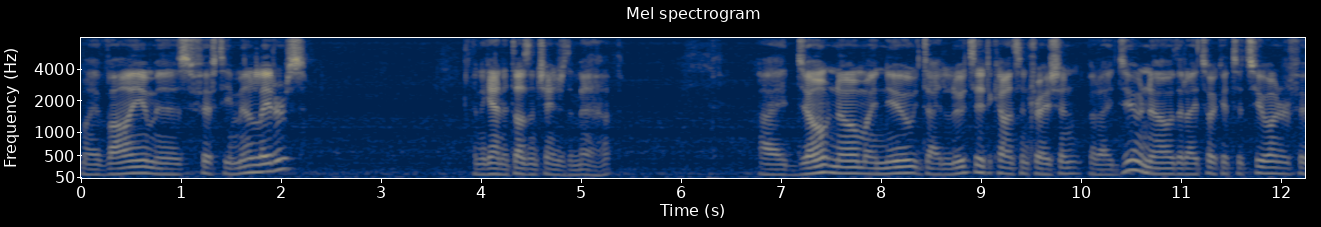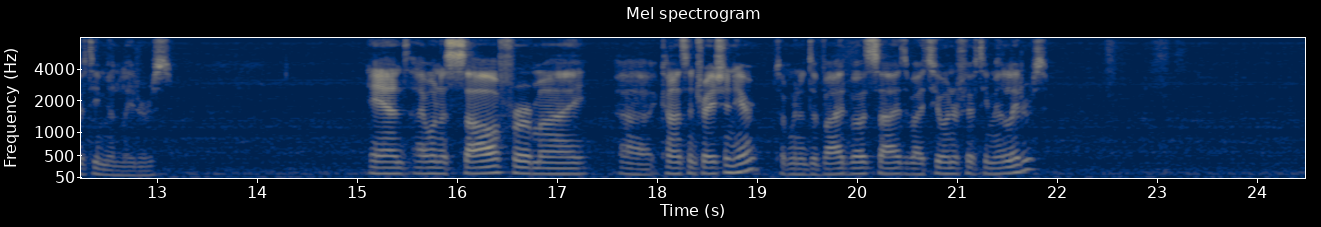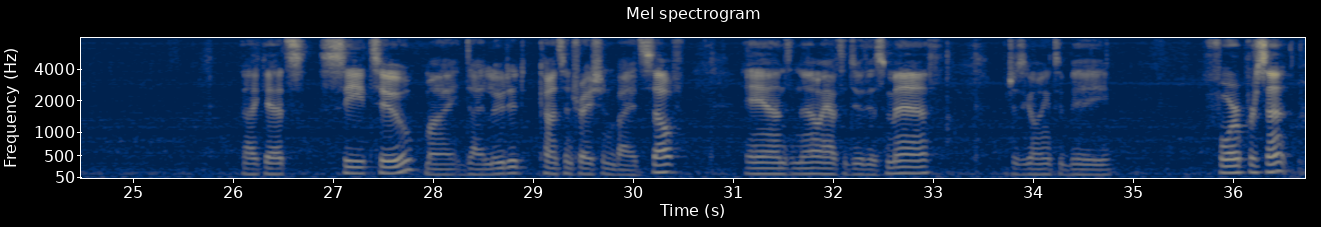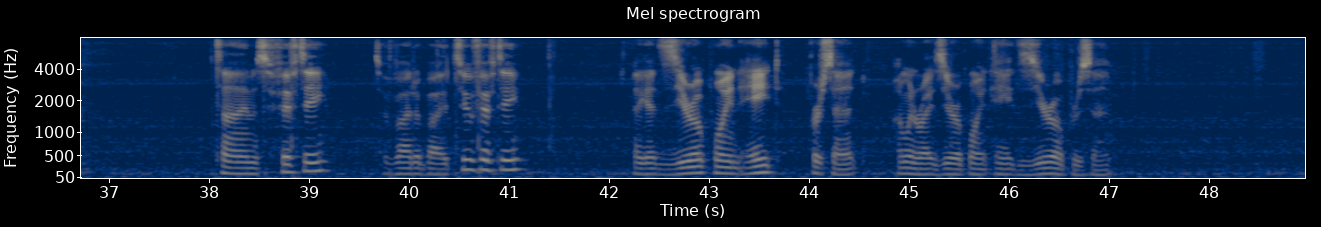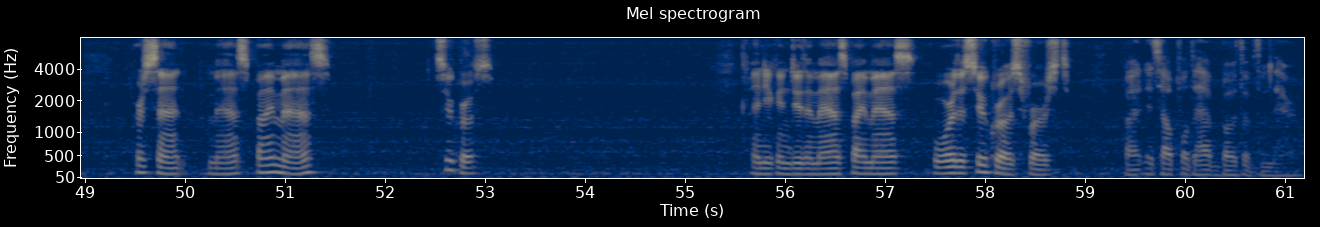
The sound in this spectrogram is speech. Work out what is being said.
My volume is 50 milliliters. And again, it doesn't change the math. I don't know my new diluted concentration, but I do know that I took it to 250 milliliters. And I want to solve for my uh, concentration here. So I'm going to divide both sides by 250 milliliters. That gets C2, my diluted concentration by itself. And now I have to do this math, which is going to be 4% times 50 divided by 250. I get 0.8%. I'm going to write 0.80% percent mass by mass sucrose. And you can do the mass by mass or the sucrose first, but it's helpful to have both of them there.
